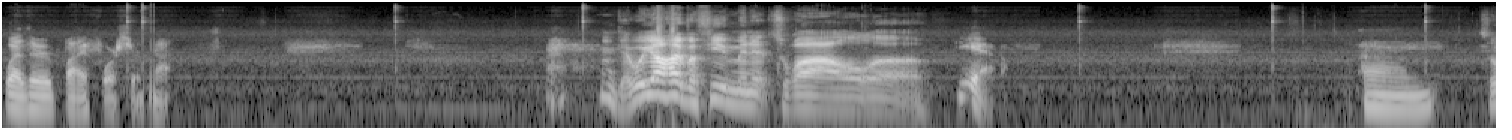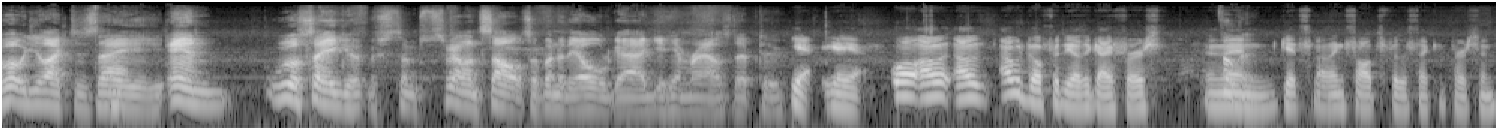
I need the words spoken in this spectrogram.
whether by force or not. Okay, we all have a few minutes while. Uh, Yeah. Um. so, what would you like to say? and we'll say some smelling salts up under the old guy, get him roused up too. Yeah. Yeah. Yeah. Well, I would I would, I would go for the other guy first, and Okay. then get smelling salts for the second person.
